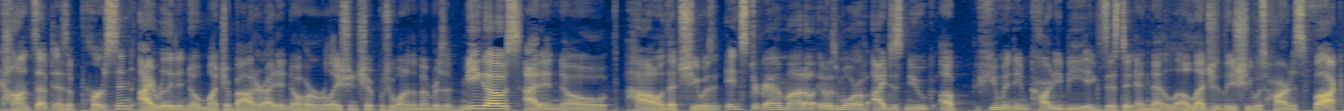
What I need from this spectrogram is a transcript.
concept as a person. I really didn't know much about her. I didn't know her relationship with one of the members of Migos. I didn't know how that she was an Instagram model. It was more of I just knew a human named Cardi B existed and that allegedly she was hard as fuck.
